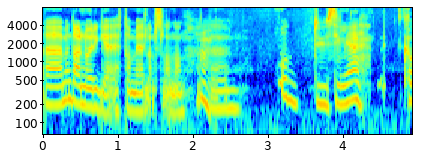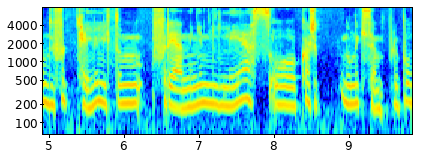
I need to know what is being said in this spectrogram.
Eh, men der Norge er et av medlemslandene. Mm. Og du Silje, kan du fortelle litt om foreningen Les, og kanskje noen eksempler på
